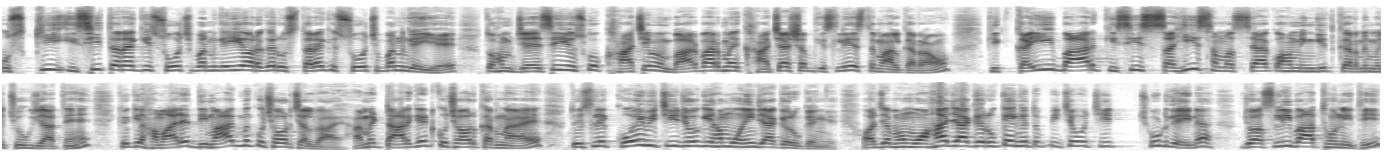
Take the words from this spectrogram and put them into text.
उसकी इसी तरह की सोच बन गई है? और अगर उस तरह की सोच बन गई है तो हम जैसे ही उसको खांचे में बार बार मैं खांचा शब्द इसलिए इस्तेमाल कर रहा हूँ कि कई बार किसी सही समस्या को हम इंगित करने में चूक जाते हैं, क्योंकि हमारे दिमाग में कुछ और चल रहा है। हमें टारगेट कुछ और करना है तो इसलिए कोई भी चीज़ होगी, हम वहीं जाके रुकेंगे। और जब हम वहाँ जाके रुकेंगे तो पीछे वो चीज़ छूट गई ना, जो असली बात होनी थी।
